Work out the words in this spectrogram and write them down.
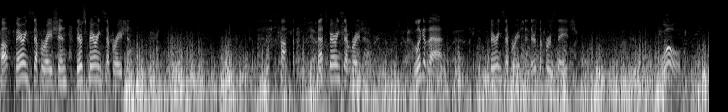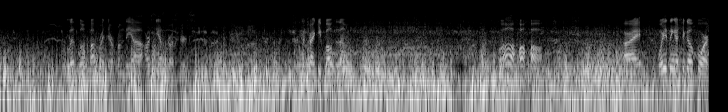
Oh, fairing separation. There's fairing separation. That's fairing separation. Look at that. Fairing separation. There's the first stage. Whoa. Lit, little puff right there from the uh, RCS thrusters. I'm gonna try to keep both of them. Whoa. All right. What do you think I should go for?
